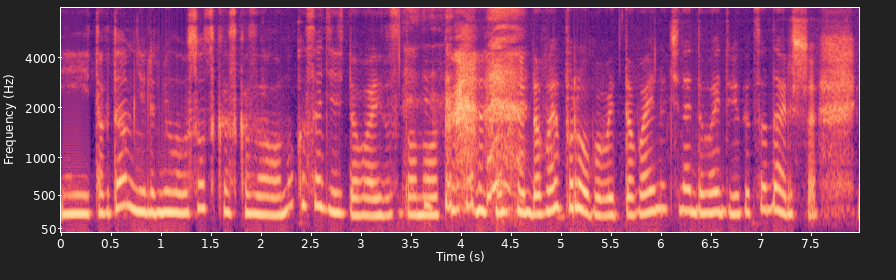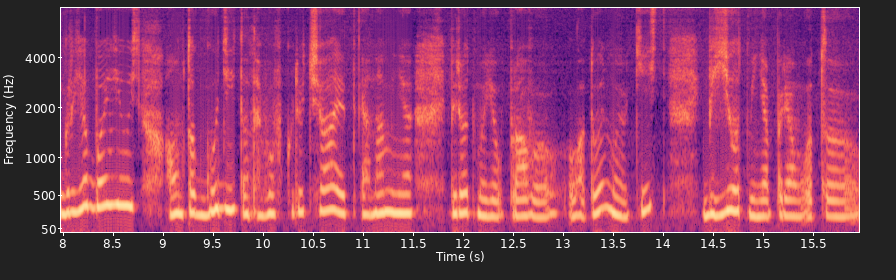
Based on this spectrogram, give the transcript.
И тогда мне Людмила Высоцкая сказала, ну-ка садись давай за станок, давай пробовать, давай начинать, давай двигаться дальше. Я говорю, я боюсь. А он так гудит, она его включает, и она меня берет мою правую ладонь, мою кисть, бьет меня прям вот э,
